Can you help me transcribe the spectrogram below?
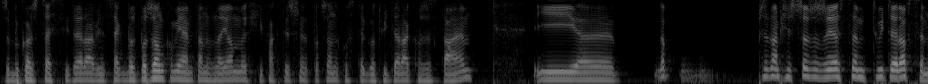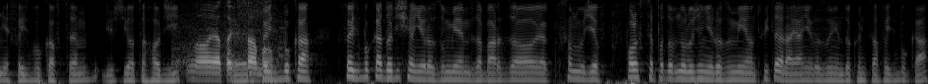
żeby korzystać z Twittera, więc jakby od początku miałem tam znajomych i faktycznie od początku z tego Twittera korzystałem. I yy, no przyznam się szczerze, że jestem twitterowcem, nie facebookowcem, jeśli o to chodzi. No ja tak E, samo. Facebooka, Facebooka do dzisiaj nie rozumiem za bardzo. Jak są ludzie, w Polsce podobno ludzie nie rozumieją Twittera, ja nie rozumiem do końca Facebooka.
